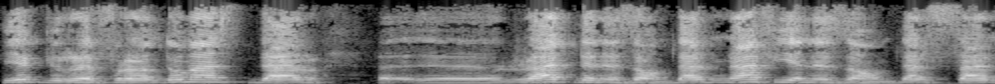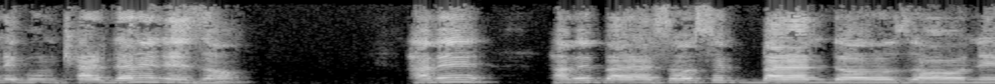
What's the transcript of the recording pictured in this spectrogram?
یک رفراندوم است در رد نظام در نفی نظام در سرنگون کردن نظام. همه همه بر اساس براندازان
